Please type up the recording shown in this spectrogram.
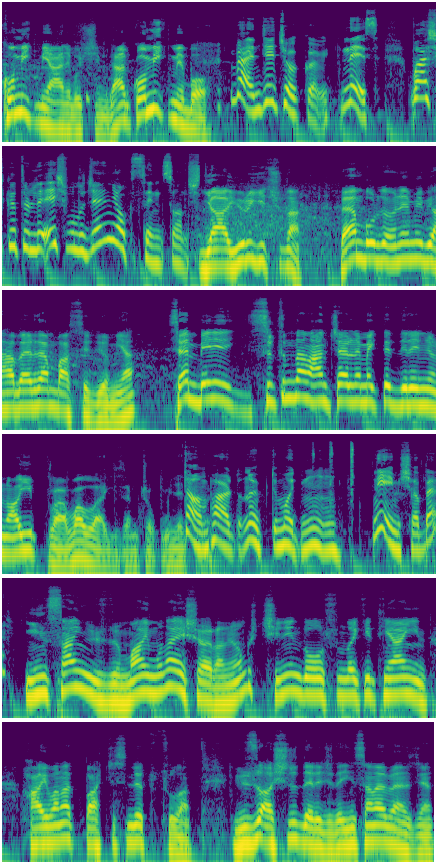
komik mi yani bu şimdi? Ha, komik mi bu? Bence çok komik. Neyse. Başka türlü eş bulacağın yok senin sonuçta. Ya yürü git şuradan. Ben burada önemli bir haberden bahsediyorum ya. Sen beni sırtımdan hançerlemekte direniyorsun. Ayıpla. Vallahi Gizem çok millet. Tamam pardon öptüm hadi. Neymiş haber? İnsan yüzlü maymuna eş aranıyormuş. Çin'in doğusundaki Tianjin hayvanat bahçesinde tutulan yüzü aşırı derecede insana benzeyen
